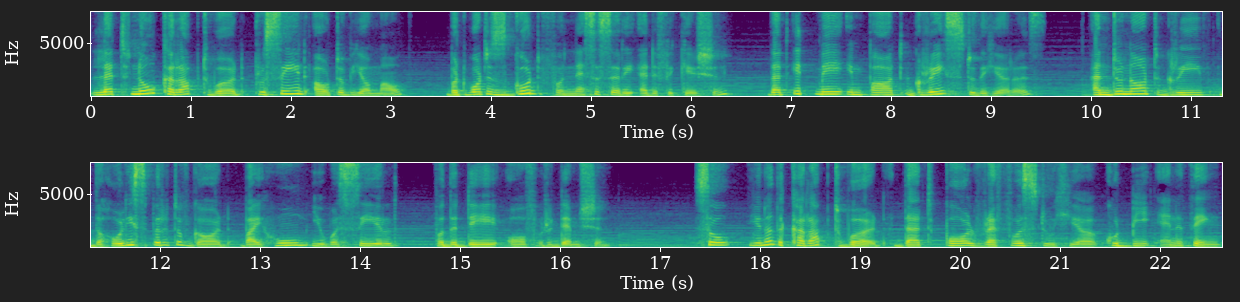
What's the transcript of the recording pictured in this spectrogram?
Let no corrupt word proceed out of your mouth, but what is good for necessary edification, that it may impart grace to the hearers. And do not grieve the Holy Spirit of God, by whom you were sealed for the day of redemption. So, you know, the corrupt word that Paul refers to here could be anything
